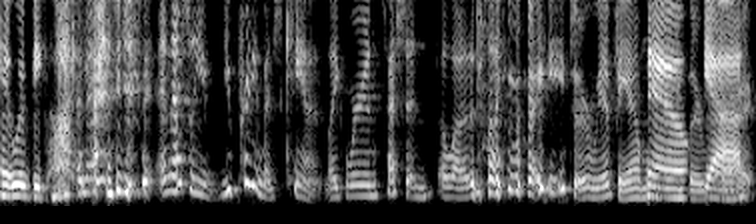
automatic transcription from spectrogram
it would be costly. and actually, you, you pretty much can't. Like we're in session a lot of the time, right? Or we have families, No, or yeah. whatever.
